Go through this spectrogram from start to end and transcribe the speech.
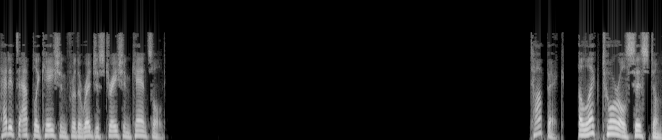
had its application for the registration cancelled. Topic: Electoral system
